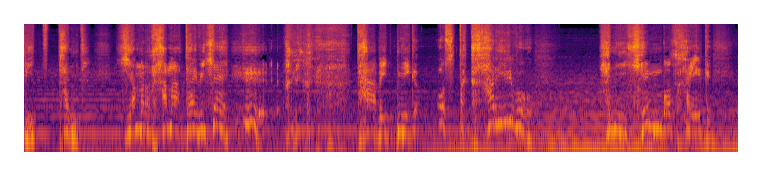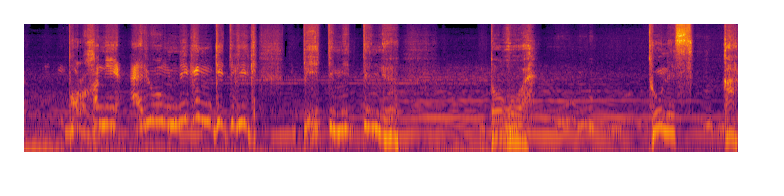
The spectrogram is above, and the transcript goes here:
бид танд ямар хамаатай билээ? Та биднийг устгах харирв уу? таны хэн болохыг бурханы ариун нэгэн гэдгийг бид мэднэ. Дугуй. Түүнээс гар.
